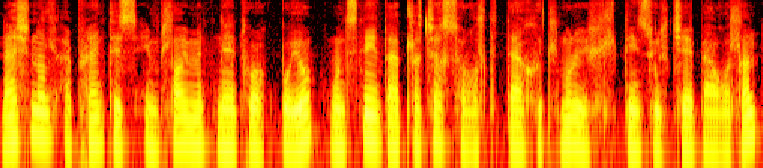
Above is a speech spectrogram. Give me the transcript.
National Apprentice Employment Network буюу үндэсний дадлагжих сургалттай хөтөлмөр эрхлэлтийн сүлжээ байгуулга нь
